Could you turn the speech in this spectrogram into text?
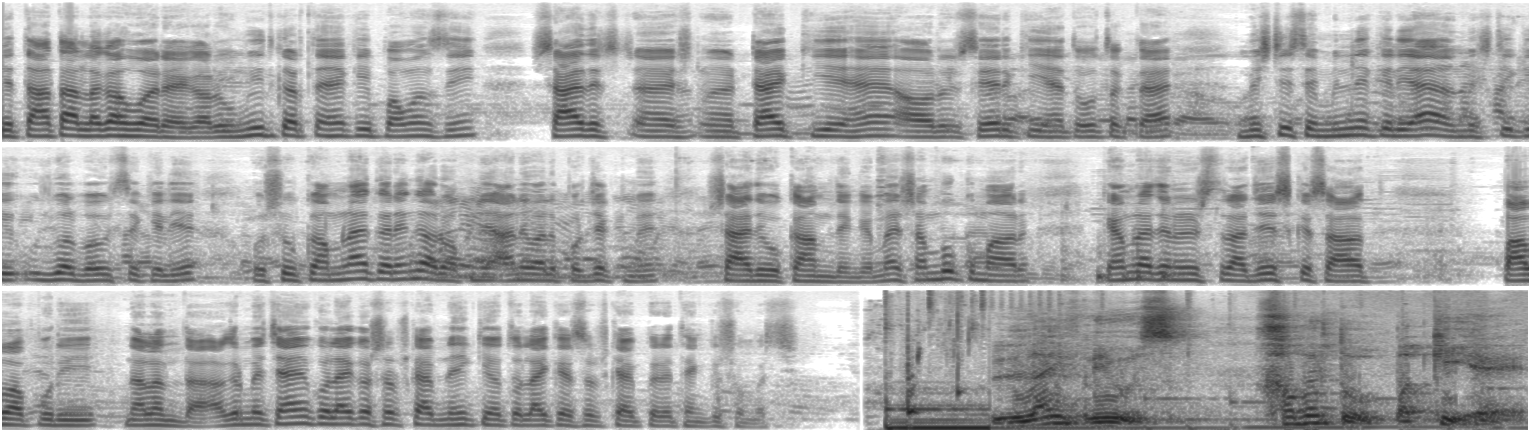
ये तांता लगा हुआ रहेगा। और उम्मीद करते हैं कि पवन सिंह शायद टैग किए हैं और शेयर किए हैं तो हो सकता है मिष्टी से मिलने के लिए आए और मिष्टी की उज्जवल भविष्य के लिए वो शुभकामनाएँ करेंगे और अपने आने वाले प्रोजेक्ट में शायद वो काम देंगे। मैं शंभू कुमार, कैमरा जर्नलिस्ट राजेश के साथ पावापुरी, नालंदा। अगर मैं चैनल को लाइक और सब्सक्राइब नहीं किया तो लाइक और सब्सक्राइब करें। Thank you so much live news खबर तो पक्की है।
